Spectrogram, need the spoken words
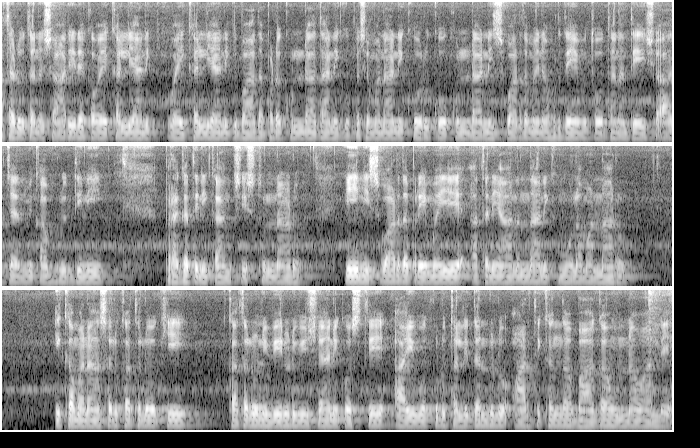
అతడు తన శారీరక వైకల్యానికి వైకల్యానికి బాధపడకుండా దానికి ఉపశమనాన్ని కోరుకోకుండా నిస్వార్థమైన హృదయంతో తన దేశ ఆధ్యాత్మిక అభివృద్ధిని ప్రగతిని కాంక్షిస్తున్నాడు. ఈ నిస్వార్థ ప్రేమయే అతని ఆనందానికి మూలమన్నారు. ఇక మన అసలు కథలోకి కథలోని వీరుడి విషయానికి వస్తే ఆ యువకుడు తల్లిదండ్రులు ఆర్థికంగా బాగా ఉన్నవాళ్ళే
